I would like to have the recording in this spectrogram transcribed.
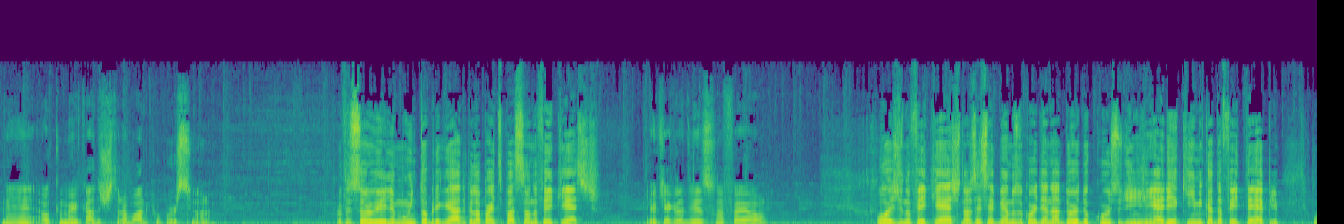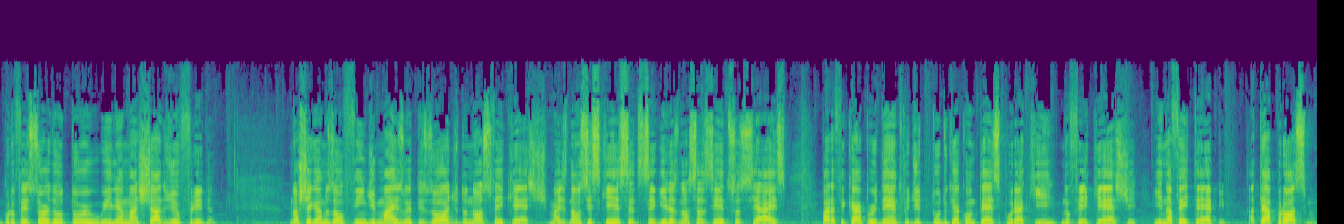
né, ao que o mercado de trabalho proporciona. Professor William, muito obrigado pela participação no Fakecast. Eu que agradeço, Rafael. Hoje no Fakecast nós recebemos o coordenador do curso de Engenharia Química da FEITEP, o professor doutor William Machado Gilfrida. Nós chegamos ao fim de mais um episódio do nosso Fakecast, mas não se esqueça de seguir as nossas redes sociais para ficar por dentro de tudo que acontece por aqui, no Fakecast e na Feitep. Até a próxima!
